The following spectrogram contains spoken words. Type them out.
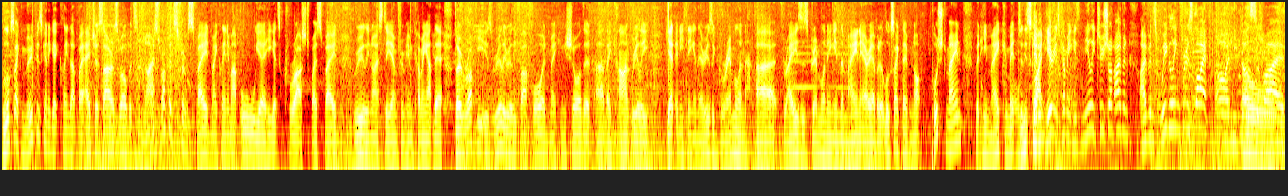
Looks like Moop is going to get cleaned up by HSR as well, but some nice rockets from Spade may clean him up. Oh yeah, he gets crushed by Spade. Really nice DM from him coming out there. Though Rocky is really, really far forward, making sure that uh, they can't really get anything and there is a gremlin uh Raze is gremlining in the main area but it looks like they've not pushed main but he may commit Oh, to this fight here he's coming he's nearly two shot Ivan Ivan's wiggling for his life oh and he does Oh. survive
